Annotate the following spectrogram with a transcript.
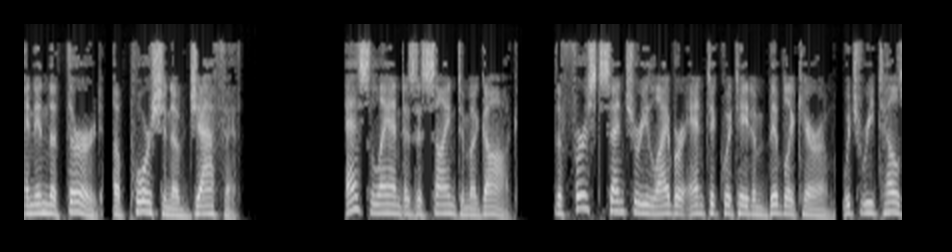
and in the third, a portion of Japheth's land is assigned to Magog. The 1st-century Liber Antiquitatum Biblicarum, which retells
